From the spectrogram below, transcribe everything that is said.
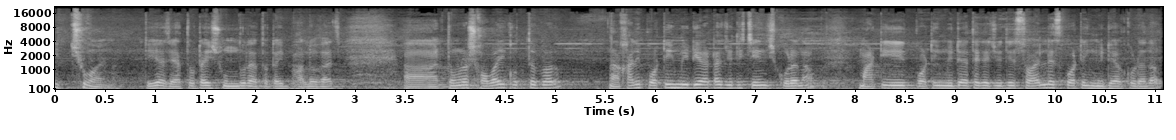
কিচ্ছু হয় না, ঠিক আছে? এতটাই সুন্দর, এতটাই ভালো গাছ, আর তোমরা সবাই করতে পারো। না, খালি পটিং মিডিয়াটা যদি চেঞ্জ করে নাও, মাটির পটিং মিডিয়া থেকে যদি সয়েললেস পটিং মিডিয়া করে দাও,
